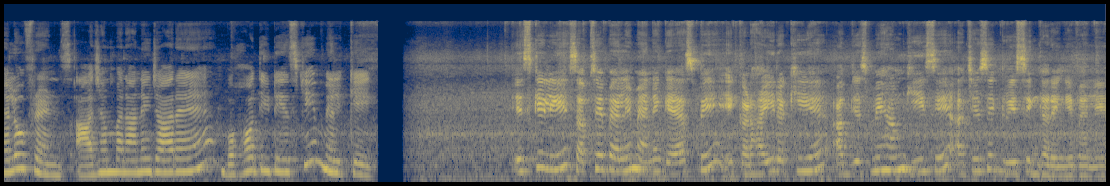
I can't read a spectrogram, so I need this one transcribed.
हेलो फ्रेंड्स आज हम बनाने जा रहे हैं बहुत ही टेस्टी मिल्क केक इसके लिए सबसे पहले मैंने गैस पे एक कढ़ाई रखी है। अब जिसमें हम घी से अच्छे से ग्रीसिंग करेंगे पहले,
